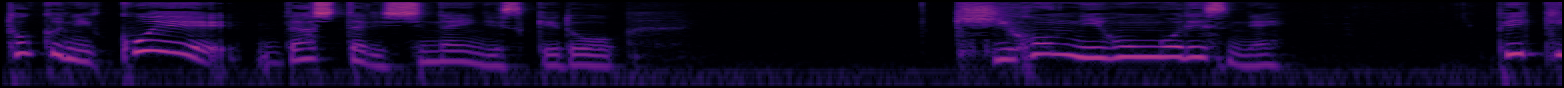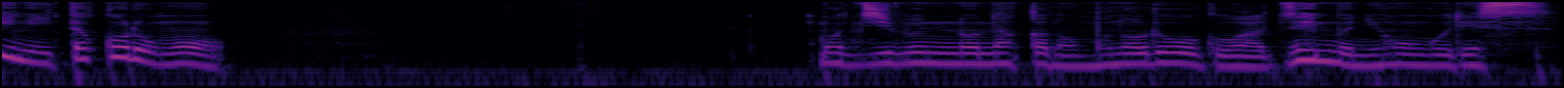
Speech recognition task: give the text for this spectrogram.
特に声出したりしないんですけど基本日本語ですね。北京にいた頃ももう自分の中のモノローグは全部日本語です。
